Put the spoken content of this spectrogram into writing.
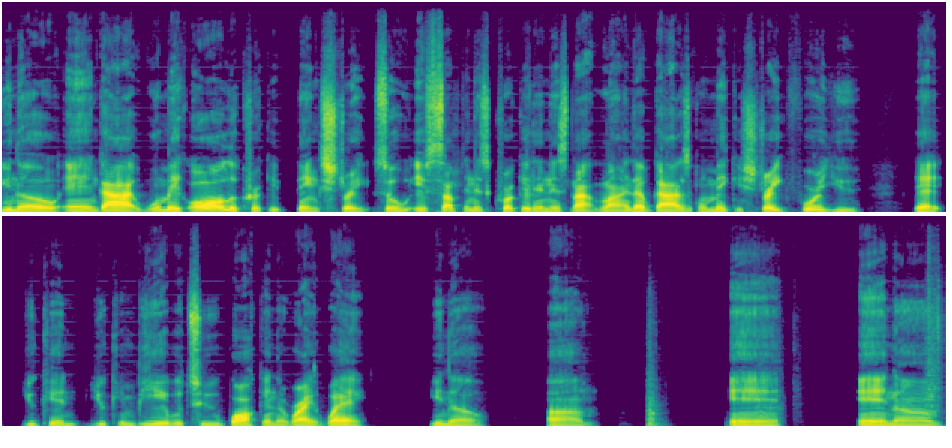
You know, and God will make all the crooked things straight. So if something is crooked and it's not lined up, God is going to make it straight for you that you can you can be able to walk in the right way. You know, um and and um,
